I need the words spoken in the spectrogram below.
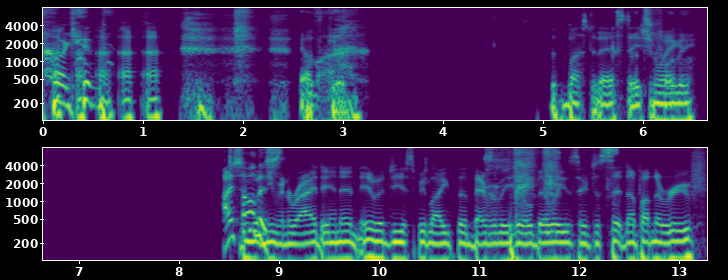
fucking, come That's on. good. The busted ass station wagon. I I saw wouldn't this. even ride in it. It would just be like the Beverly Hillbillies. They're just sitting up on the roof,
